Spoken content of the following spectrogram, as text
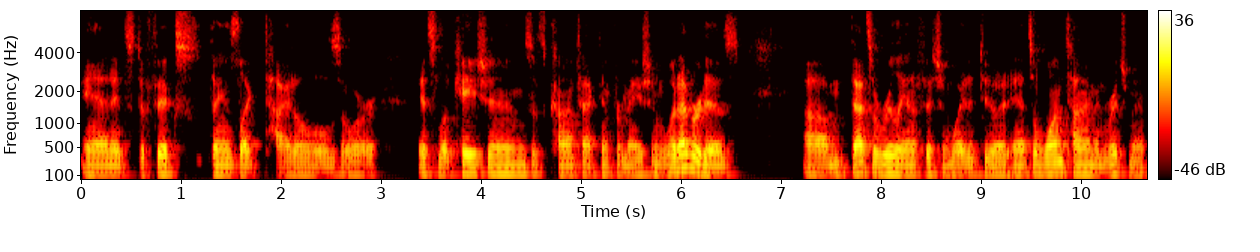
And it's to fix things like titles or its locations, its contact information, whatever it is. Um, that's a really inefficient way to do it. And it's a one time enrichment.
